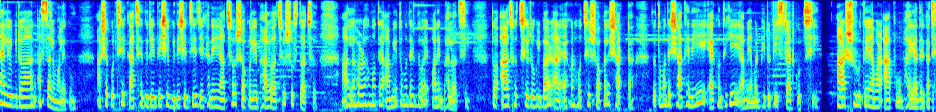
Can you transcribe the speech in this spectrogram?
হ্যালো বিরান, আসসালামু আলাইকুম। আশা করছি কাছে দূরে দেশে, বিদেশে যে যেখানে আছো, সকলেই ভালো আছো, সুস্থ আছো। আল্লাহর রহমতে আমিও তোমাদের দোয়ায় অনেক ভালো আছি। তো আজ হচ্ছে রবিবার আর এখন হচ্ছে সকাল সাতটা। তো তোমাদের সাথে নিয়ে এখন থেকেই আমি আমার ভিডিওটি স্টার্ট করছি। আর শুরুতে আমার আপু ভাইয়াদের কাছে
